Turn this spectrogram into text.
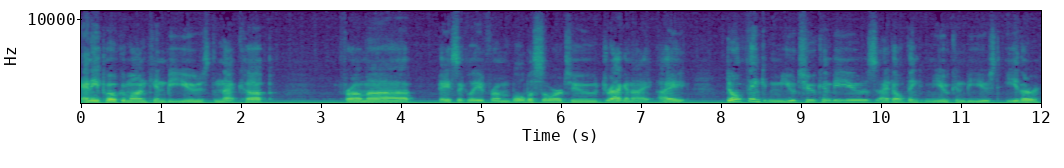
any Pokemon can be used in that cup from uh, basically from Bulbasaur to Dragonite. I don't think Mewtwo can be used, and I don't think Mew can be used either.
